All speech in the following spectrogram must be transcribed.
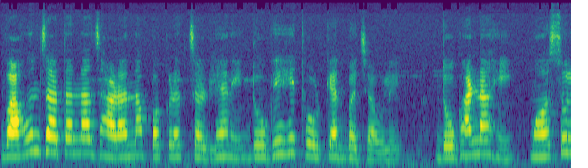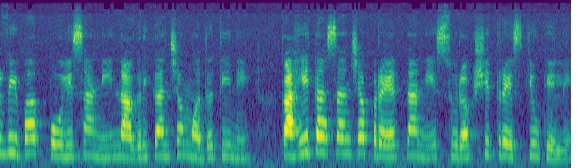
वाहून जाताना झाडांना पकडत चढल्याने दोघेही थोडक्यात बचावले. दोघांनाही महसूल विभाग पोलिसांनी नागरिकांच्या मदतीने काही तासांच्या प्रयत्नांनी सुरक्षित रेस्क्यू केले.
